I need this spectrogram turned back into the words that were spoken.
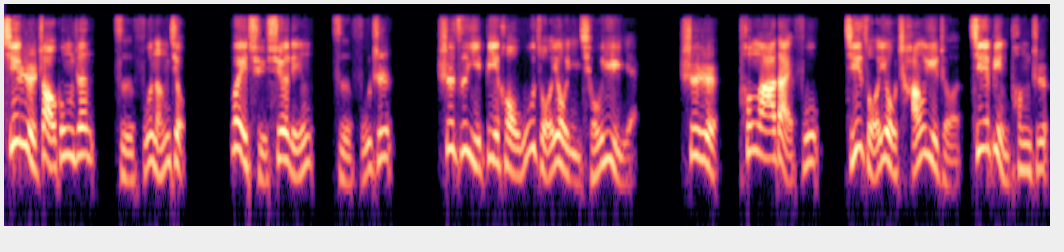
昔日赵公真，子服能救，未取薛灵，子服之。世子以避后无左右以求欲也。是日，通阿大夫。”及左右常遇者，皆并烹之。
